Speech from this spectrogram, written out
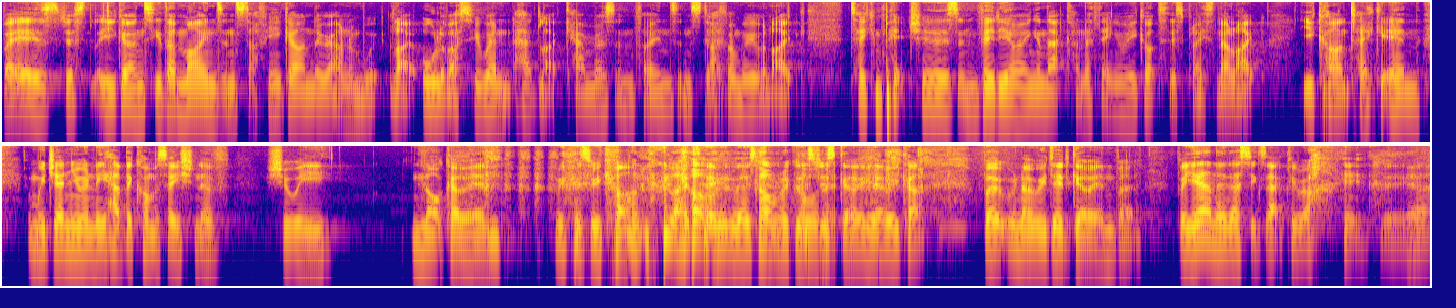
but it is just you go and see the mines and stuff, and you go underground, and we, like all of us who went had like cameras and phones and stuff, Yeah. and we were like taking pictures and videoing and that kind of thing. And we got to this place, and they're like, "You can't take it in," and we genuinely had the conversation of, "Should we not go in because we can't like Can't- let's, can't let's just go." Yeah, we can't. But no, we did go in, but but yeah, no, that's exactly right. yeah,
